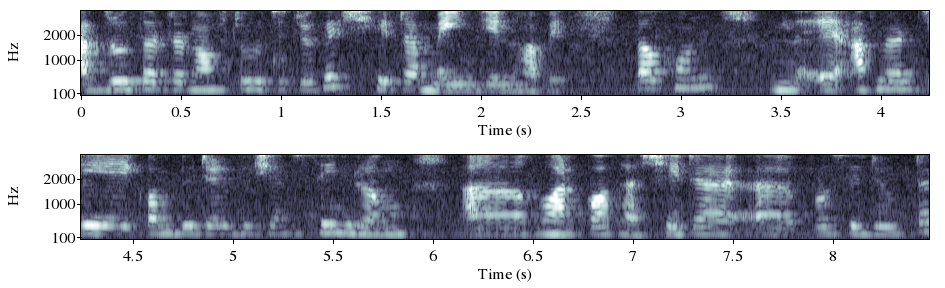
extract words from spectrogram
আর্দ্রতাটা নষ্ট হচ্ছে চোখের সেটা মেনটেন হবে। তখন আপনার যে কম্পিউটার ভিশন সিনড্রোম হওয়ার কথা, সেটা প্রসিডিউরটা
